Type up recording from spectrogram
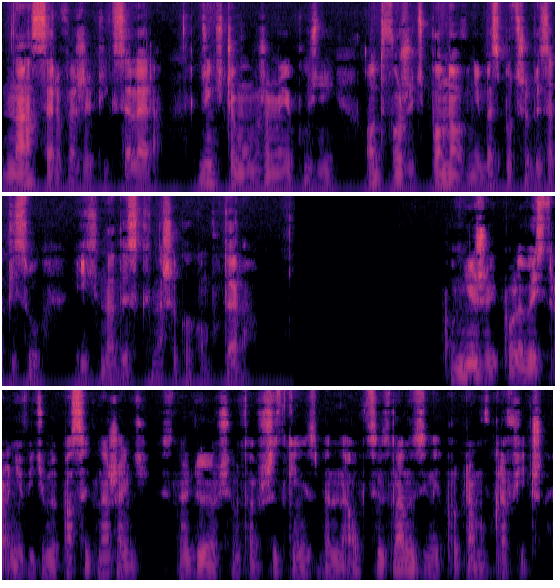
na serwerze Pixelera, dzięki czemu możemy je później otworzyć ponownie bez potrzeby zapisu ich na dysk naszego komputera. Poniżej po lewej stronie widzimy pasek narzędzi. Znajdują się tam wszystkie niezbędne opcje znane z innych programów graficznych.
